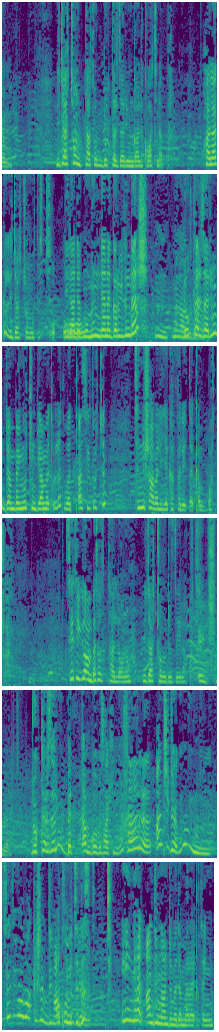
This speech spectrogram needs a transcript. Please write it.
ደግሞ? ልጃቸውን እንድታስወርድ ዶክተር ዘሪሁን ጋር ልከዋት ነበር። ኋላ ግን ልጃቸው ሞተች። ሌላ ደግሞ ምን እንደነገሩ ልንገርሽ። ዶክተር? ዘሪሁን ደንበኞቹ እንዲያመጡለት ወጣት ሴቶችን ትንሽ አበል እየከፈለ ይጠቀምባቸዋል። ሴትዮዋን በሰው ትታለው ነው ልጃቸውን ወደዛ የላኩት። ይኸውልሽ ምህረት ዶክተር ዘሪሁን በጣም ጎበዝ ሐኪም ነው። ኧረ አንቺ ደግሞ ሴትዮዋ እባክሽ እብድ አቁሚ ትዕግስት። ይህን ያህል አንድና አንድ መደመር አያቅተኝም።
